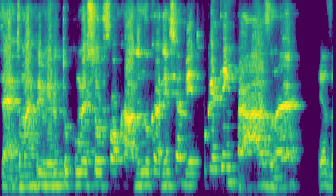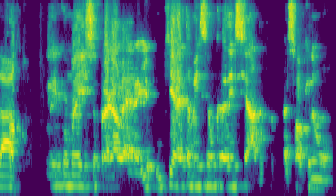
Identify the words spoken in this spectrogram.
Certo, mas primeiro tu começou focado no credenciamento porque tem prazo, né? Exato. E como é isso para a galera? E o que é também ser um credenciado? pessoal que não,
